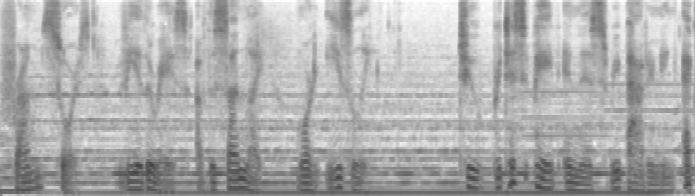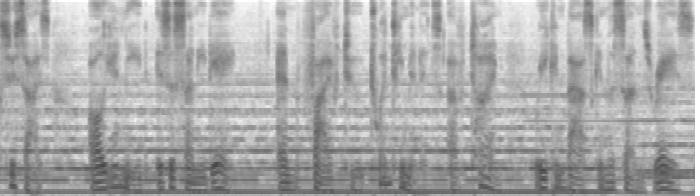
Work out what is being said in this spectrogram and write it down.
from source via the rays of the sunlight more easily. To participate in this repatterning exercise, all you need is a sunny day and 5 to 20 minutes of time where you can bask in the sun's rays,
